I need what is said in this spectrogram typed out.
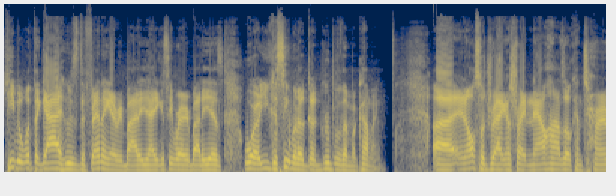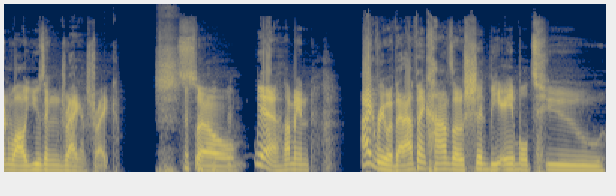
Keep it with the guy who's defending everybody. Now you can see where everybody is, where you can see when a, a group of them are coming. Uh, and also Dragon Strike. Now Hanzo can turn while using Dragon Strike. So yeah, I mean, I agree with that. I think Hanzo should be able to,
